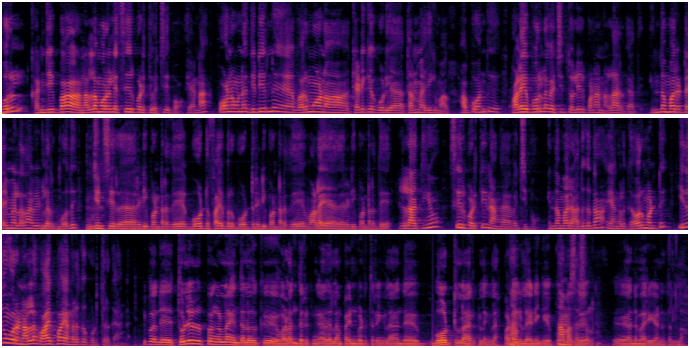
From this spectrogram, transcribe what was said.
பொருள் கண்டிப்பாக நல்ல முறையில் சீர்படுத்தி வச்சுப்போம். ஏன்னா போன உடனே திடீர்னு வருமானம் கிடைக்கக்கூடிய தன்மை அதிகமாகும். அப்போ வந்து பழைய பொருளை வச்சு தொழில் பண்ணால் நல்லா இருக்காது. இந்த மாதிரி டைமில் தான் வீட்டில் இருக்கும்போது இன்ஜின் சீர் ரெடி பண்ணுறது போட்டு ஃபைபர் போட்டு ரெடி பண்ணுறது வலையை ரெடி பண்ணுறது எல்லாத்தையும் சீர்படுத்தி நாங்கள் வச்சுப்போம். இந்த மாதிரி அதுக்கு தான் எங்களுக்கு கவர்மெண்ட்டு இதுவும் ஒரு நல்ல வாய்ப்பாக எங்களுக்கு கொடுத்துருக்காங்க. இப்போ இந்த தொழில்நுட்பங்கள்லாம் எந்த அளவுக்கு வளர்ந்துருக்குங்க? அதெல்லாம் பயன்படுத்துகிறீங்களா அந்த போட்லாம் இருக்கு இல்லைங்களா? படகுல நீங்கள் ஆமாம் சார். அந்த மாதிரியானதெல்லாம்.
